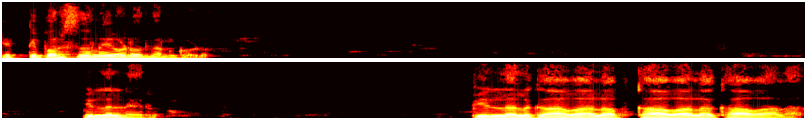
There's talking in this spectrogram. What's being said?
ఎట్టి పరిస్థితుల్లో ఎవడు వద్దనుకోడు. పిల్లలు లేరు. పిల్లలు కావాలా? కావాలా? కావాలా?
